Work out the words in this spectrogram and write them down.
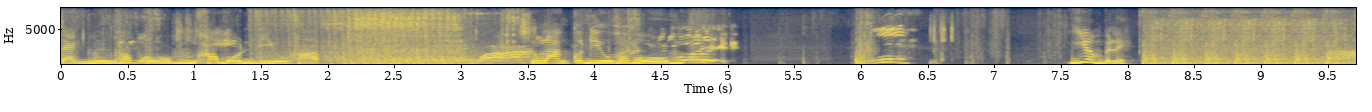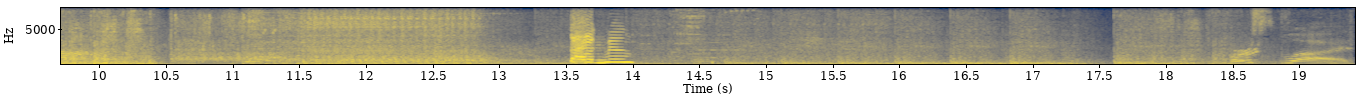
แตกหนึ่งครับผมข้างบนดิวครับ ข้างล่างก็ดิวครับผมอุ้มเยี่ยมไปเลย แตกหนึ่ง First blood.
